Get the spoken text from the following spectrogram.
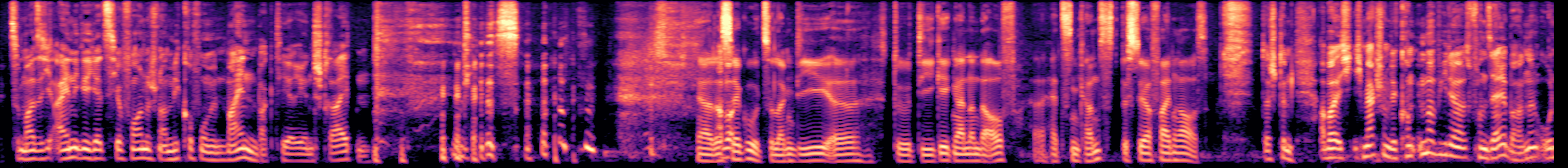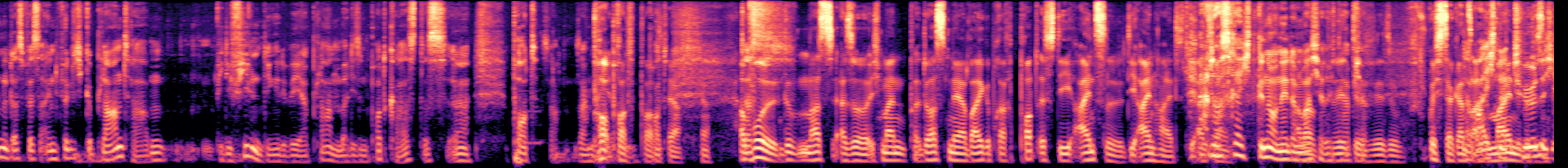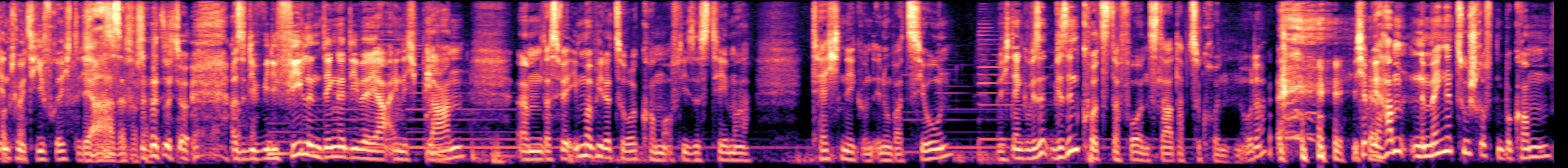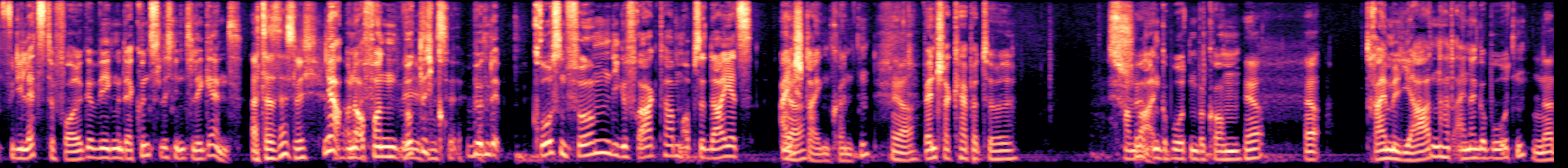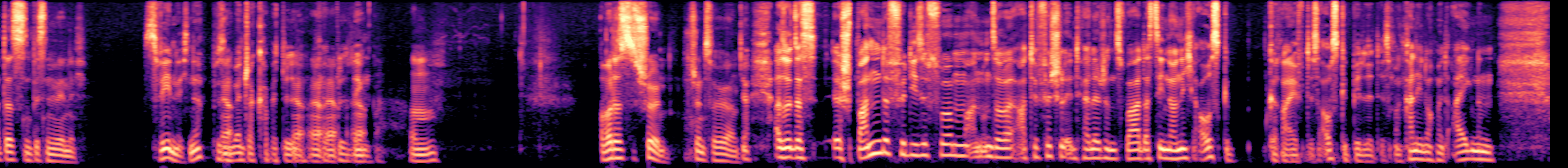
Zumal sich einige jetzt hier vorne schon am Mikrofon mit meinen Bakterien streiten. ja, das ist ja gut. Solange die, äh, du die gegeneinander aufhetzen kannst, bist du ja fein raus. Das stimmt. Aber ich, ich merke schon, wir kommen immer wieder von selber, ne? ohne dass wir es eigentlich wirklich geplant haben, wie die vielen Dinge, die wir ja planen bei diesem Podcast. Das äh, Pod, sagen, wir. Pod, Pod, Pod, Pod, ja. ja. Obwohl, du hast, also ich meine, du hast mir ja beigebracht, Pod ist die Einzel, die Einheit. Die ah, du hast recht, genau, nee, dann war ich ja richtig. Du, du sprichst ja ganz da war ich natürlich intuitiv richtig. Ja, selbstverständlich. also die, wie die vielen Dinge, die wir ja eigentlich planen, ähm, dass wir immer wieder zurückkommen auf dieses Thema Technik und Innovation. Und ich denke, wir sind, wir sind kurz davor, ein Startup zu gründen, oder? Ich hab, ja. Wir haben eine Menge Zuschriften bekommen für die letzte Folge wegen der künstlichen Intelligenz. Ach, tatsächlich? Ja, und auch von wirklich großen Firmen, die gefragt haben, ob sie da jetzt einsteigen ja. könnten. Ja. Venture Capital haben wir angeboten bekommen. Ja, ja. Drei Milliarden hat einer geboten. Na, das ist ein bisschen wenig. Das ist wenig, ne? So ein Venture Capital, ja, Capital Ding. Mhm. Aber das ist schön, schön zu hören. Ja, also das Spannende für diese Firmen an unserer Artificial Intelligence war, dass die noch nicht ausge ausgereift ist, ausgebildet ist. Man kann die noch mit eigenen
